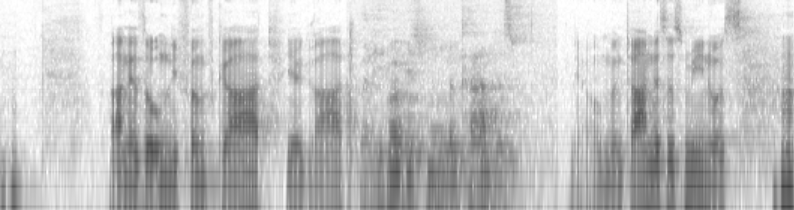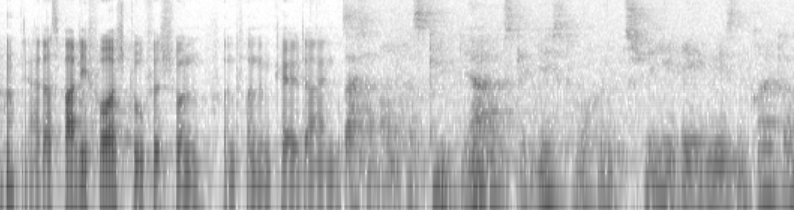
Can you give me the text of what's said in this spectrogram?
waren ja so um die 5 Grad, 4 Grad. Weil ich mal, wie es momentan ist. Ja, momentan ist es Minus. ja, das war die Vorstufe schon von, von dem Kälteeinbruch. Auch noch, es gibt, ja, es gibt nächste Woche gibt's Schneeregen nächsten Freitag.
